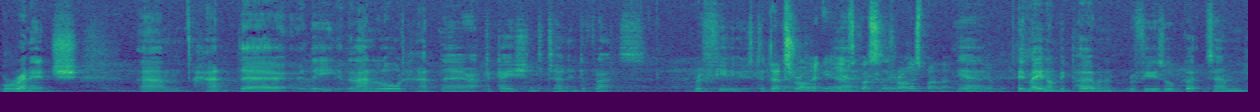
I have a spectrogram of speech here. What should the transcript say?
Greenwich um, had their the, the landlord had their application to turn it into flats refused. didn't That's they? right. Yeah, I was quite so- surprised by that. yeah, Um, it may not be permanent refusal, but um,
